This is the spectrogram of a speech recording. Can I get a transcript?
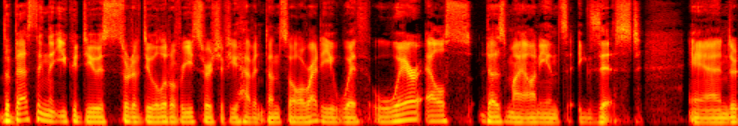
the best thing that you could do is sort of do a little research if you haven't done so already with where else does my audience exist and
